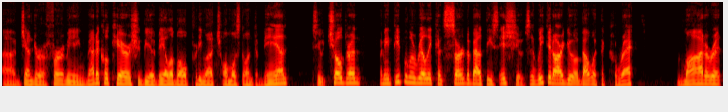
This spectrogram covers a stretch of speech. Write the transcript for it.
Uh, gender affirming medical care should be available pretty much almost on demand to children. I mean, people are really concerned about these issues, and we can argue about what the correct, moderate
